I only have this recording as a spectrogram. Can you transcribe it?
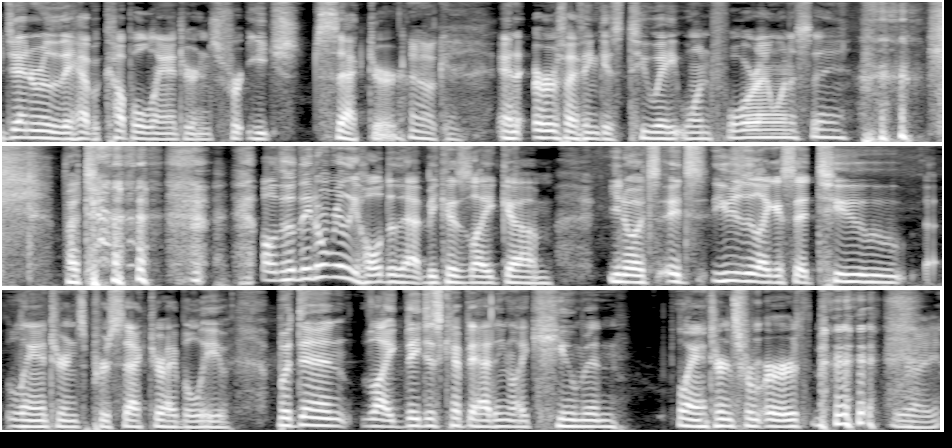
generally they have a couple lanterns for each sector. Okay. And Earth, I think, is two eight one four. I want to say, but although they don't really hold to that because, like, um, you know, it's it's usually like I said, two lanterns per sector, I believe. But then, like, they just kept adding like human lanterns from Earth. Right.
